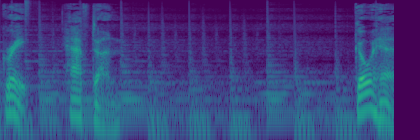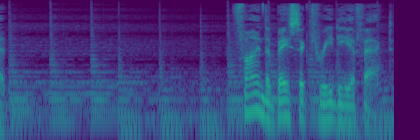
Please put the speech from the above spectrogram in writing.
Great, half done. Go ahead. Find the basic 3D effect.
